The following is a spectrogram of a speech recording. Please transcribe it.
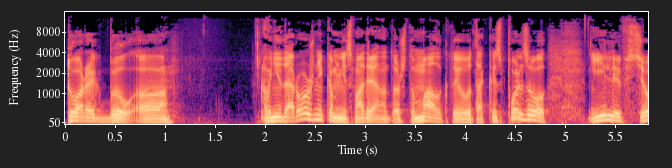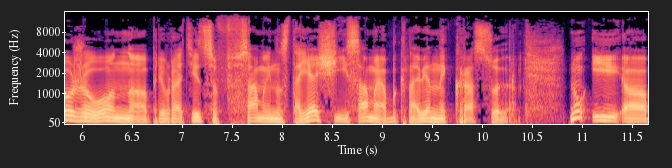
Touareg был э, внедорожником, несмотря на то, что мало кто его так использовал, или все же он а, превратится в самый настоящий и самый обыкновенный кроссовер. Ну и э,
